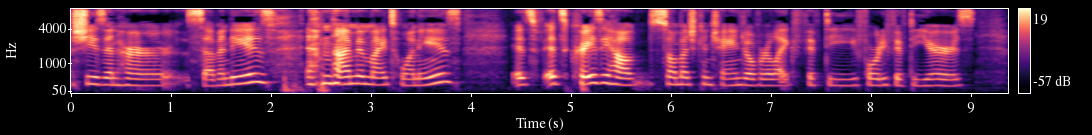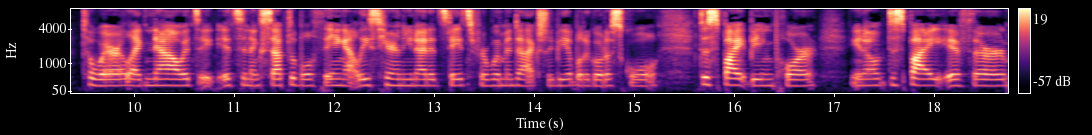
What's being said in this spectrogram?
she's in her 70s and I'm in my 20s. It's it's crazy how so much can change over like 50, 40, 50 years to where like now it's it's an acceptable thing at least here in the United States for women to actually be able to go to school despite being poor, you know, despite if they're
